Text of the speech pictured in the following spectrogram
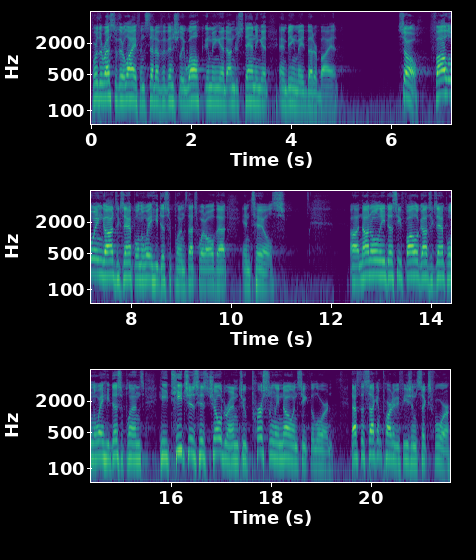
for the rest of their life instead of eventually welcoming it, understanding it, and being made better by it. So, following God's example in the way he disciplines, that's what all that entails. Uh, not only does he follow God's example in the way he disciplines, he teaches his children to personally know and seek the Lord. That's the second part of Ephesians 6 4.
